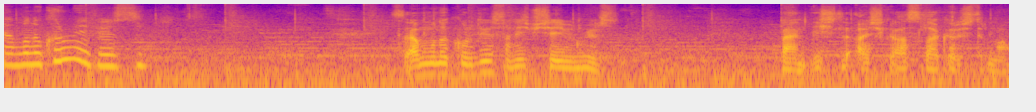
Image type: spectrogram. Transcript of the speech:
Sen bana kur mu yapıyorsun? Sen buna kur diyorsan hiçbir şey bilmiyorsun. Ben işle aşkı asla karıştırmam.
